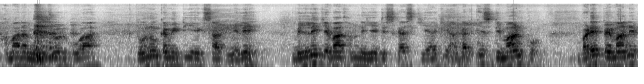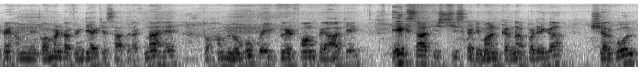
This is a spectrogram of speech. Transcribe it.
हमारा मेलजोल हुआ, दोनों कमेटी एक साथ मिले। मिलने के बाद हमने ये डिस्कस किया कि अगर इस डिमांड को बड़े पैमाने पे हमने गवर्नमेंट ऑफ़ इंडिया के साथ रखना है तो हम लोगों को एक प्लेटफॉर्म पे आके एक साथ इस चीज़ का डिमांड करना पड़ेगा। शरगोल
